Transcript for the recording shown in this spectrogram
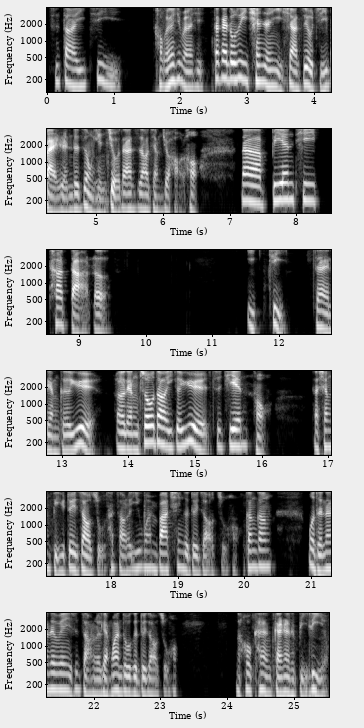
只打一剂，好，没关系，没关系，大概都是一千人以下，只有几百人的这种研究，大家知道这样就好了哈、哦。那 BNT 它打了。一剂在两个月，呃，两周到一个月之间，哦，它相比于对照组，它找了一万八千个对照组，哦，刚刚莫德纳那边也是找了两万多个对照组，哦，然后看感染的比例，哦，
